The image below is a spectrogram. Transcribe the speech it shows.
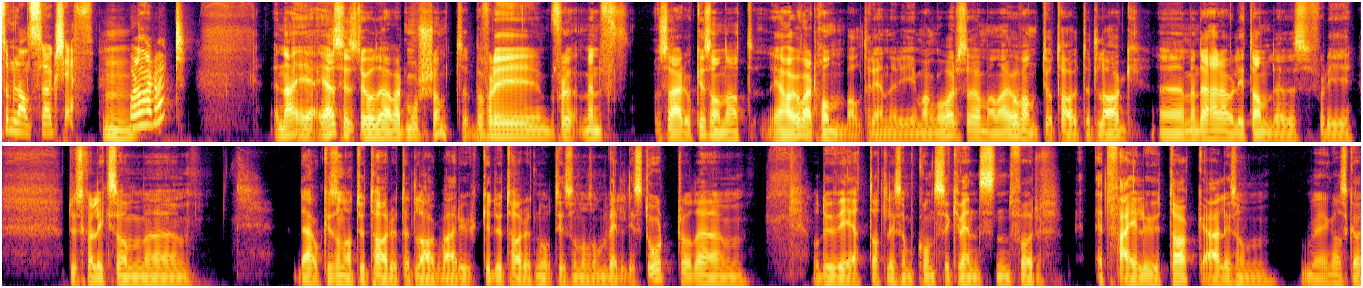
som landslagssjef. Mm. Hvordan har det vært? Nei, jeg, jeg syns jo det har vært morsomt. Fordi, for, men så er det jo ikke sånn at Jeg har jo vært håndballtrener i mange år, så man er jo vant til å ta ut et lag. Eh, men det her er jo litt annerledes fordi du skal liksom eh, Det er jo ikke sånn at du tar ut et lag hver uke. Du tar ut noe til som noe sånn veldig stort, og, det, og du vet at liksom konsekvensen for et feil uttak er liksom ganske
